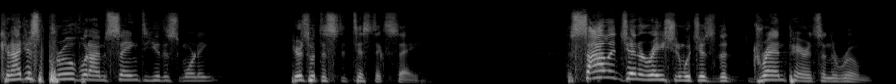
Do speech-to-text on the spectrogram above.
Can I just prove what I'm saying to you this morning? Here's what the statistics say the silent generation, which is the grandparents in the room,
